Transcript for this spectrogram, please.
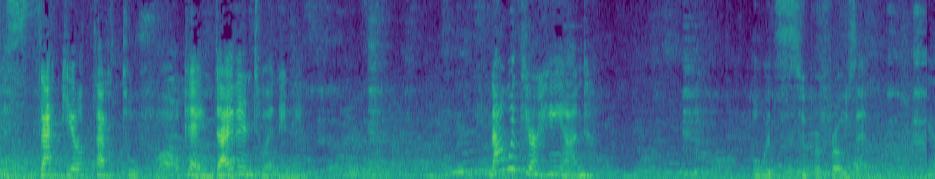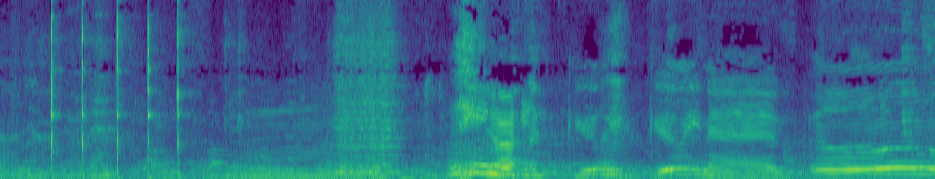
Pistachio tartufo. Okay, dive into it, Nini. Not with your hand. Oh, it's super frozen. Chocolate gooey gooiness. Oh,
